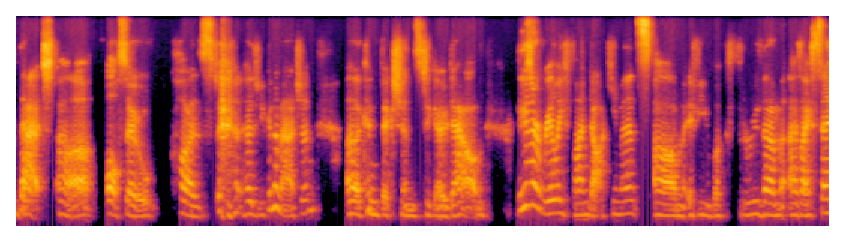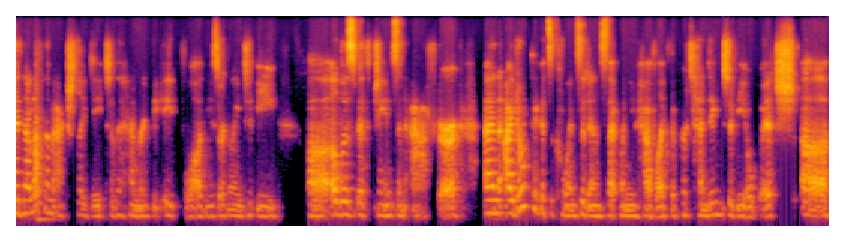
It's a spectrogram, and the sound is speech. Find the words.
that uh, also caused, as you can imagine, uh, convictions to go down. These are really fun documents. Um, if you look through them, as I said, none of them actually date to the Henry VIII law. These are going to be uh, Elizabeth, James, and after. And I don't think it's a coincidence that when you have like the pretending to be a witch uh,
